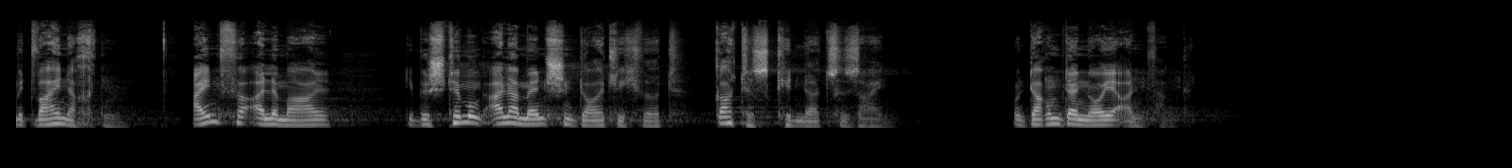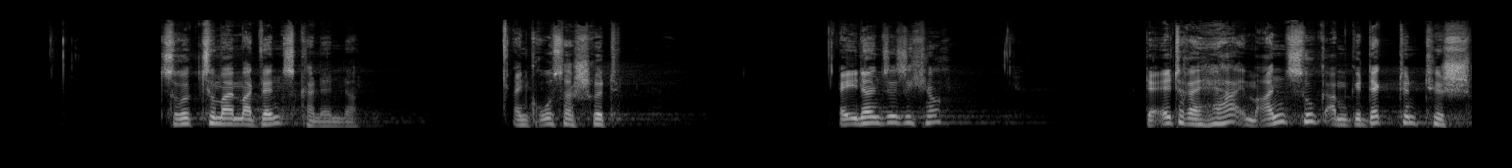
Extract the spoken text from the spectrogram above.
mit Weihnachten, ein für allemal die Bestimmung aller Menschen deutlich wird, Gottes Kinder zu sein. Und darum der neue Anfang. Zurück zu meinem Adventskalender. Ein großer Schritt. Erinnern Sie sich noch? Der ältere Herr im Anzug am gedeckten Tisch.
